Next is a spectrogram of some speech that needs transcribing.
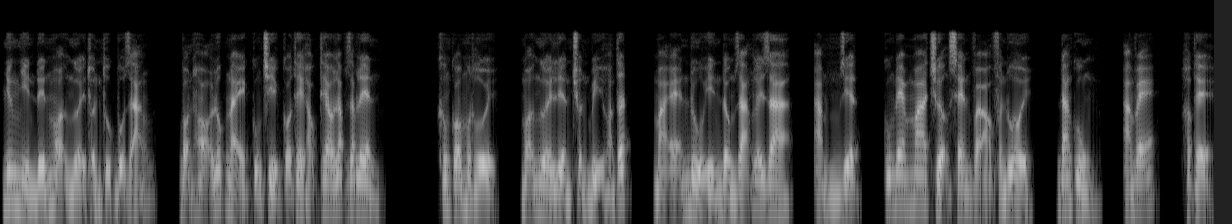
nhưng nhìn đến mọi người thuần thục bộ dáng, bọn họ lúc này cũng chỉ có thể học theo lắp ráp lên. Không có một hồi, mọi người liền chuẩn bị hoàn tất, mà én đủ in đồng dạng lấy ra, ảm diện cũng đem ma trượng sen vào phần đuôi, đang cùng, ám vẽ, hợp thể,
